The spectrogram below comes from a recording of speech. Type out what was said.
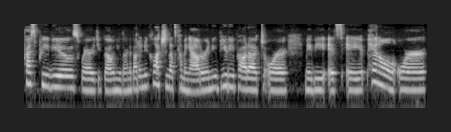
press previews where you go and you learn about a new collection that's coming out or a new beauty product or maybe it's a panel or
